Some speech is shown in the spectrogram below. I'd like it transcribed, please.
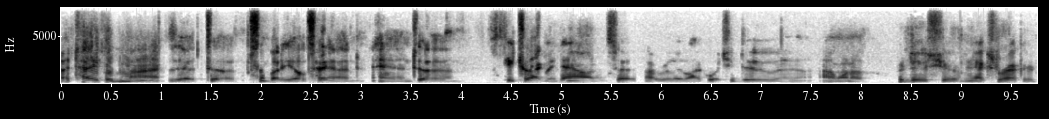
a tape of mine that uh, somebody else had, and uh, he tracked me down and said, "I really like what you do, and I want to produce your next record,"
